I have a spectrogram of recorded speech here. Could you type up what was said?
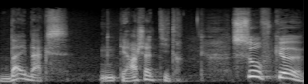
buybacks, les rachats de titres. Sauf que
